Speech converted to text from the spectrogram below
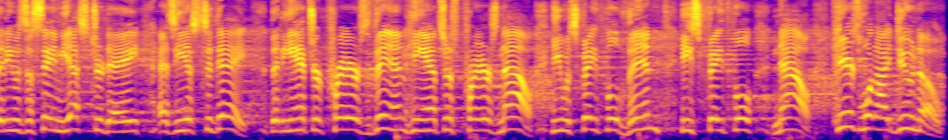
That He was the same yesterday as He is today. That He answered prayers then, He answers prayers now. He was faithful then, He's faithful now. Here's what I do know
